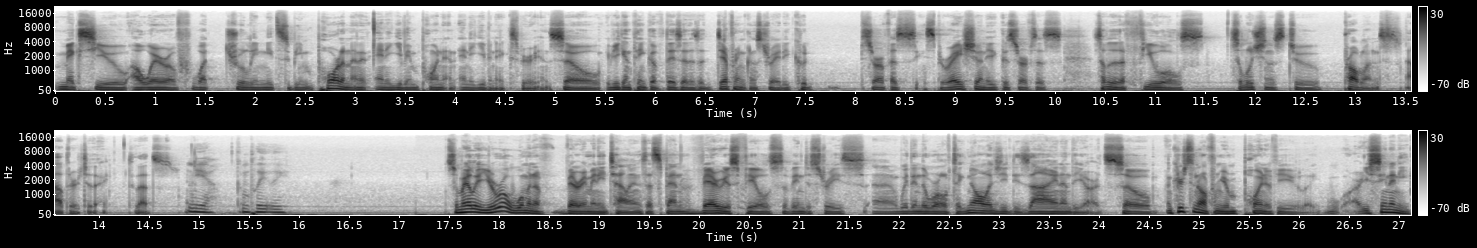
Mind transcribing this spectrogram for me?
makes you aware of what truly needs to be important at any given point and any given experience. So if you can think of this as a different constraint, it could serve as inspiration. It could serve as some of the fuels solutions to problems out there today. So that's yeah, completely. So, May-Li, you're a woman of very many talents that span various fields of industries uh, within the world of technology, design, and the arts. So, I'm curious to know from your point of view, like, are you seeing any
